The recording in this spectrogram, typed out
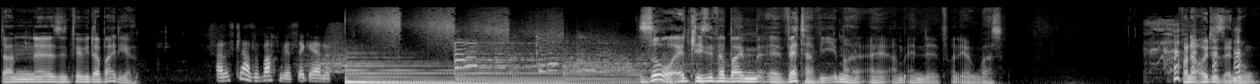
dann äh, sind wir wieder bei dir. Alles klar, so machen wir es sehr gerne. So, endlich sind wir beim äh, Wetter, wie immer äh, am Ende von irgendwas. Von der Heute-Sendung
